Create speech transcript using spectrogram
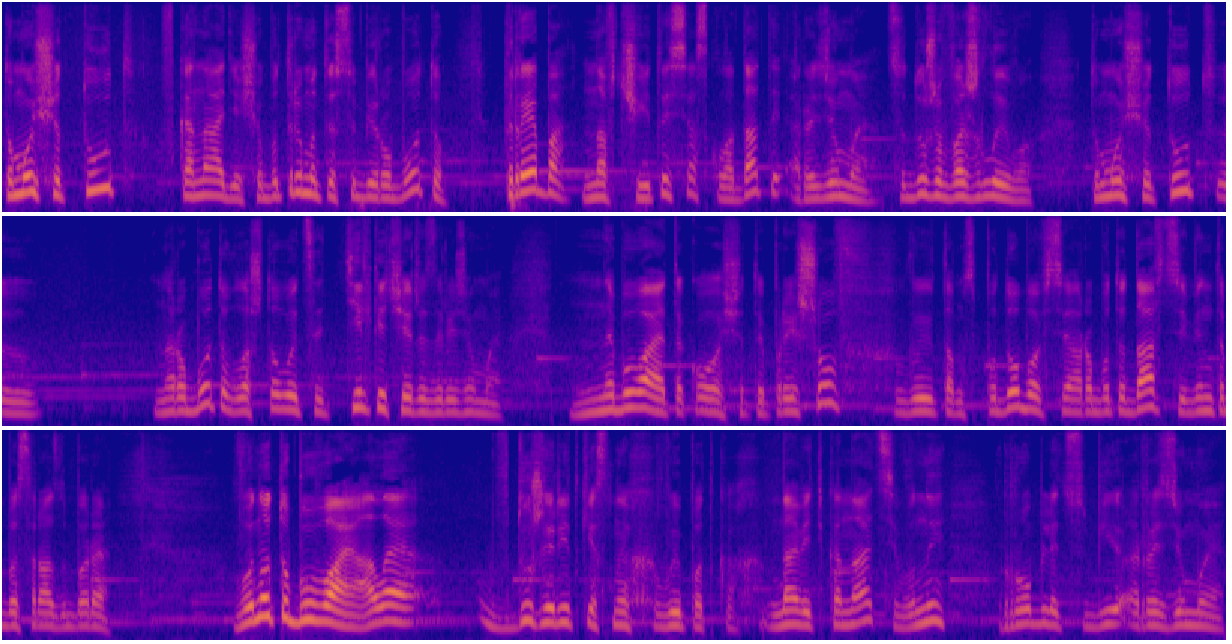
Тому що тут, в Канаді, щоб отримати собі роботу, треба навчитися складати резюме. Це дуже важливо, тому що тут е, на роботу влаштовується тільки через резюме. Не буває такого, що ти прийшов, ви там сподобався роботодавцю, він тебе сразу бере. Воно то буває, але в дуже рідкісних випадках навіть канадці вони роблять собі резюме.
